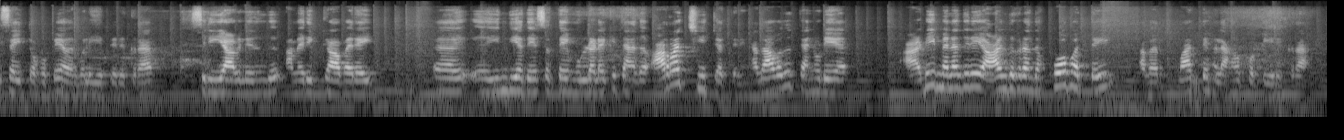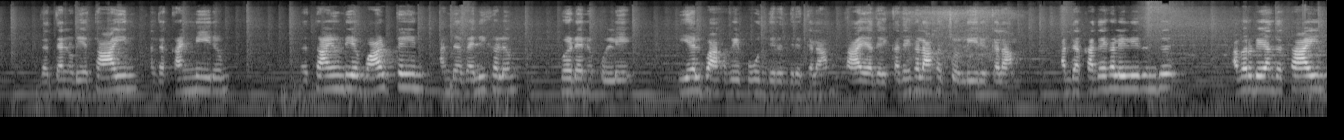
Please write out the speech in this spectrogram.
இசை தொகுப்பை அவர் வெளியிட்டிருக்கிறார். சிரியாவிலிருந்து அமெரிக்கா வரை இந்திய தேசத்தை உள்ளடக்கி தனது அறச்சீற்றத்தினை அதாவது தன்னுடைய அடிமனதிலே ஆழ்ந்து கிடந்த கோபத்தை அவர் வார்த்தைகளாக கொட்டியிருக்கிறார். இந்த தன்னுடைய தாயின் அந்த கண்ணீரும் அந்த தாயினுடைய வாழ்க்கையின் அந்த வலிகளும் வேடனுக்குள்ளே இயல்பாகவே புகுந்திருந்திருக்கலாம். தாய் அதை கதைகளாக சொல்லியிருக்கலாம். அந்த கதைகளிலிருந்து அவருடைய அந்த தாயின்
